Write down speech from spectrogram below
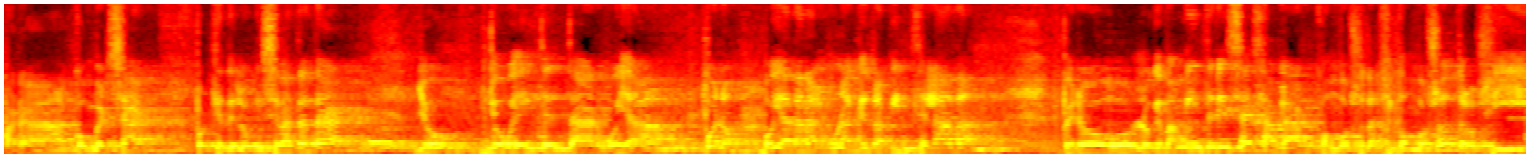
para, conversar, porque de lo que se va a tratar yo, yo voy a intentar, voy a, bueno, voy a dar alguna que otra pincelada, pero lo que más me interesa es hablar con vosotras y con vosotros y,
